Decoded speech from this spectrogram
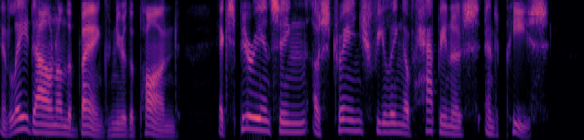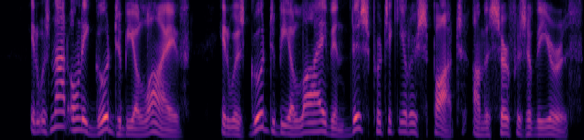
and lay down on the bank near the pond, experiencing a strange feeling of happiness and peace. It was not only good to be alive, it was good to be alive in this particular spot on the surface of the earth.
